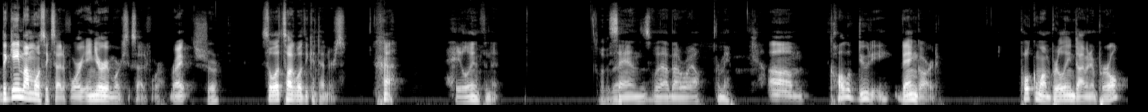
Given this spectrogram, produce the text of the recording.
the game I'm most excited for, and you're most excited for, right? sure So let's talk about the contenders. Halo Infinite, Look at that. Without Battle Royale for me. Um, Call of Duty, Vanguard, Pokemon Brilliant Diamond and Pearl,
